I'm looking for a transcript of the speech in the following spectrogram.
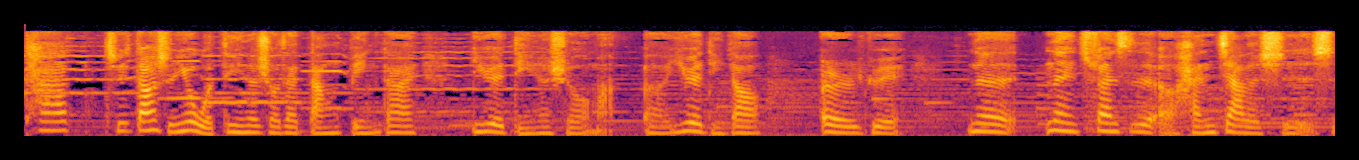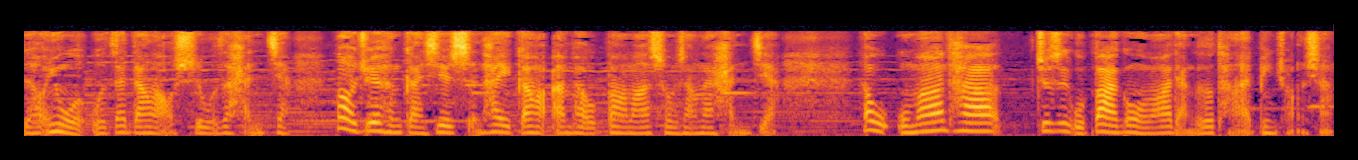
她其实当时因为我弟那时候在当兵，大概一月底那时候嘛。呃，一月底到二月，那那算是呃寒假的时时候，因为我我在当老师，我在寒假，那我觉得很感谢神，他也刚好安排我爸妈受伤在寒假。那我我妈她就是我爸跟我妈两个都躺在病床上，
